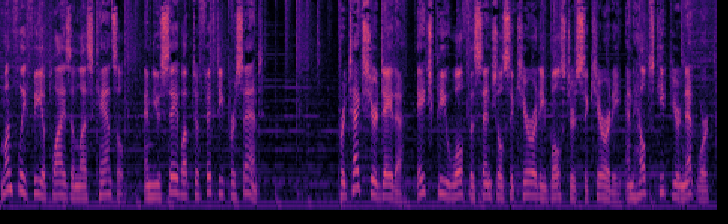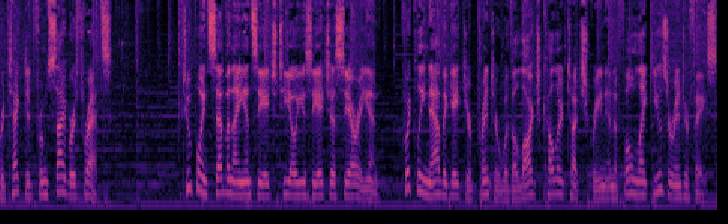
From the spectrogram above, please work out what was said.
monthly fee applies unless cancelled, and you save up to 50%. Protects your data, HP Wolf Essential Security bolsters security and helps keep your network protected from cyber threats. 2.7 INCHTOUCHSCREN Quickly navigate your printer with a large color touchscreen and a phone-like user interface.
